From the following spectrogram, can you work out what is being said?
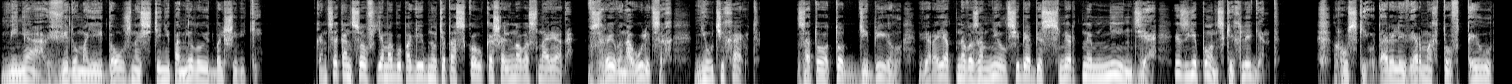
Меня, ввиду моей должности, не помилуют большевики. Конце концов, я могу погибнуть от осколка шального снаряда. Взрывы на улицах не утихают. Зато тот дебил, вероятно, возомнил себя бессмертным ниндзя из японских легенд. Русские ударили вермахту в тыл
